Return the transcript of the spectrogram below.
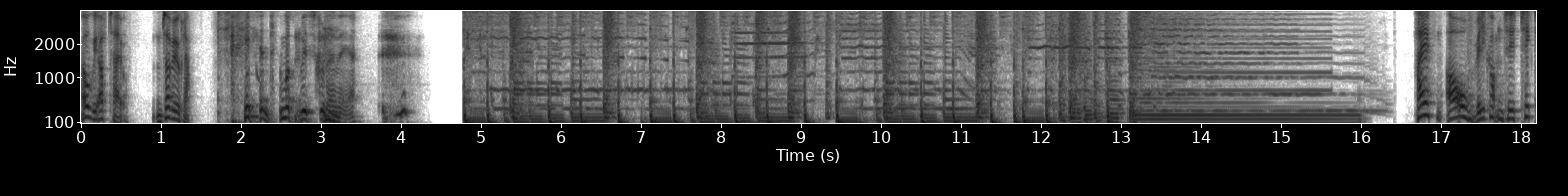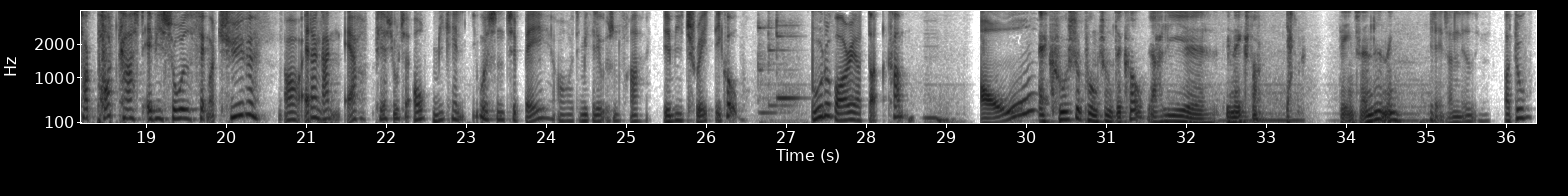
Åh, oh, vi optager jo. Så er vi jo klar. det må vi sgu da være. Hej og velkommen til TikTok podcast episode 25. Og er der engang er Per Schulte og Michael Iversen tilbage, og det er Michael Iversen fra emitrade.dk, budowarrior.com og Akuso.dk. Jeg har lige øh, en ekstra. Ja. Dagens anledning. i dagens anledning. Og du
